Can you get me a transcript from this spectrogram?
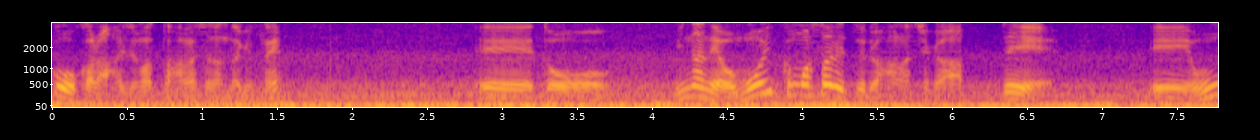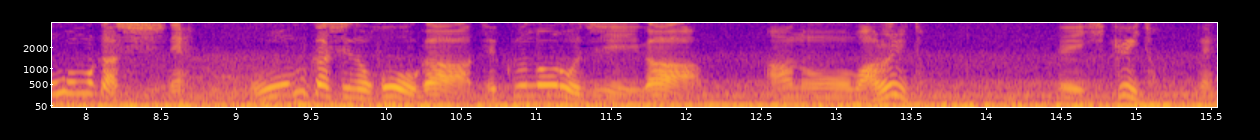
考から始まった話なんだけどね。えーと、みんなね、思い込まされてる話があって、えー大昔ね、大昔の方がテクノロジーが、あのー悪いと、えー低いと、ね、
